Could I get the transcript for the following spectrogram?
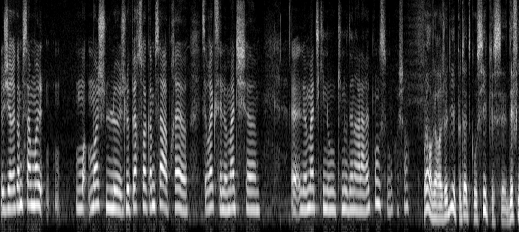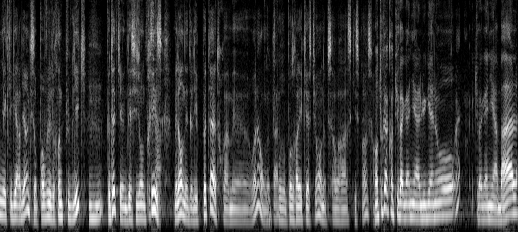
le gérer comme ça. Moi, moi, moi, je, le, je le perçois comme ça. Après, euh, c'est vrai que c'est le match, euh, euh, le match qui, nous, qui nous donnera la réponse le prochain. Ouais, on verra jeudi. Et peut-être qu'aussi que c'est défini avec les gardiens, qu'ils n'ont pas voulu le rendre public. Mhm. Peut-être qu'il y a une décision de prise. Mais là, on est de les peut-être. quoi. Mais euh, voilà, on Total. pos- posera les questions, on observera ce qui se passe. En tout cas, quand tu vas gagner à Lugano, Ouais. tu vas gagner à Bâle,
